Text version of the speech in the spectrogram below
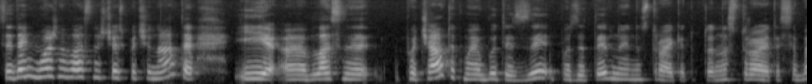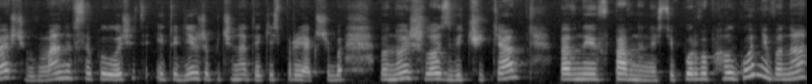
в цей день можна власне щось починати, і е, власне початок має бути з позитивної настройки, тобто настроїти себе, щоб в мене все вийде, і тоді вже починати якийсь проєкт, щоб воно йшло з відчуття певної впевненості. Пурва Пхалгуні вона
